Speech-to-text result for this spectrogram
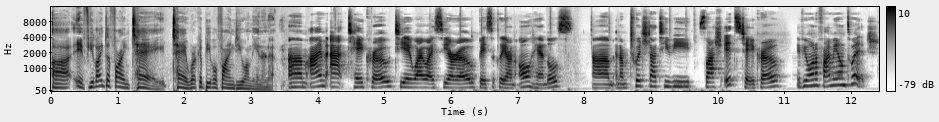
Uh, if you'd like to find Tay, Tay, where can people find you on the internet? um, I'm at Tay Crow, T A Y Y C R O, basically on all handles. Um, and I'm twitch.tv slash it's Tay Crow if you want to find me on Twitch.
